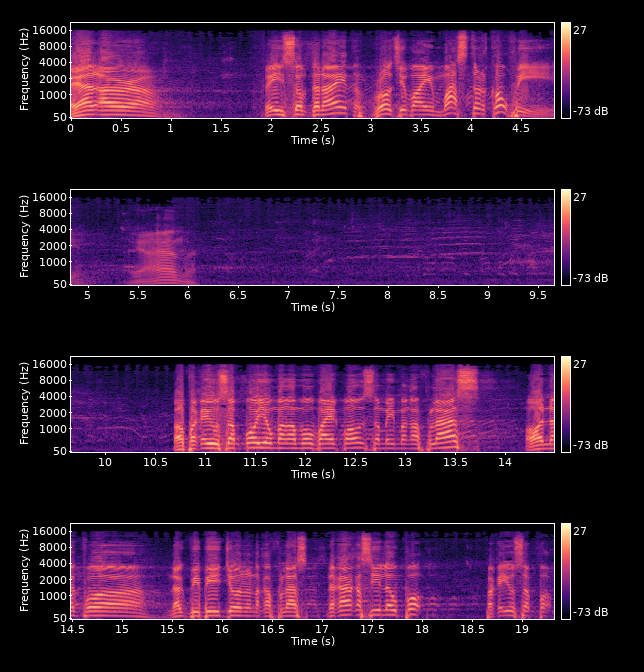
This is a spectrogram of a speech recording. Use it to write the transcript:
Ayan, our uh, Face of the Night brought to you by Master Coffee. Ayan. O, pakiusap po yung mga mobile phones na may mga flash o nagpo, nagbibideo na naka-flash. Nakakasilaw po. Pakiusap po.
